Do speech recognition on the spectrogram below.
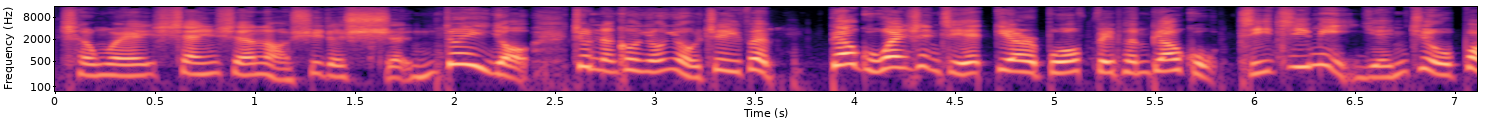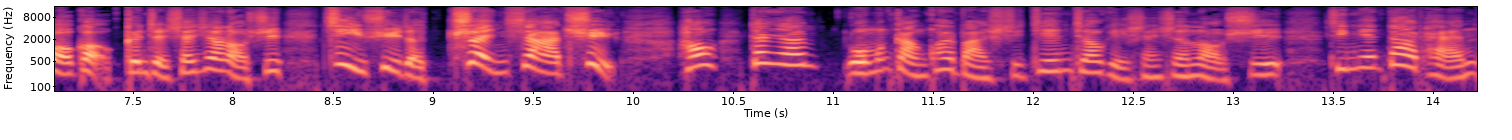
成为珊珊老师的神队友，就能够拥有这一份标股万圣节第二波飞喷标股及机密研究报告，跟着珊珊老师继续的赚下去。好，当然我们赶快把时间交给珊珊老师。今天大盘。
